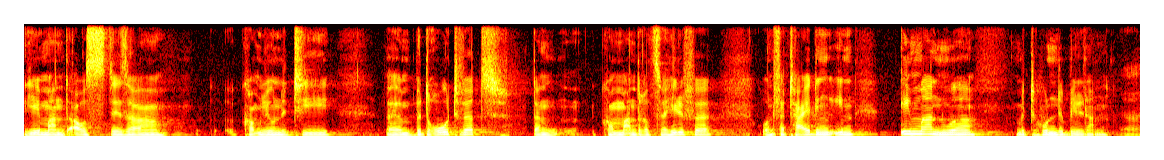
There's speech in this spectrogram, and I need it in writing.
jemand aus dieser Community äh, bedroht wird, dann kommen andere zur Hilfe und verteidigen ihn. immer nur mit Hundebildern ja.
